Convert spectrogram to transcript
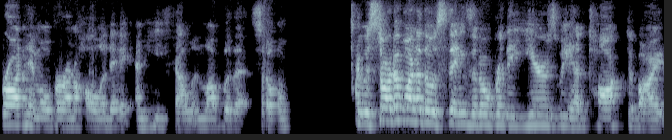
brought him over on a holiday, and he fell in love with it. So it was sort of one of those things that over the years we had talked about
